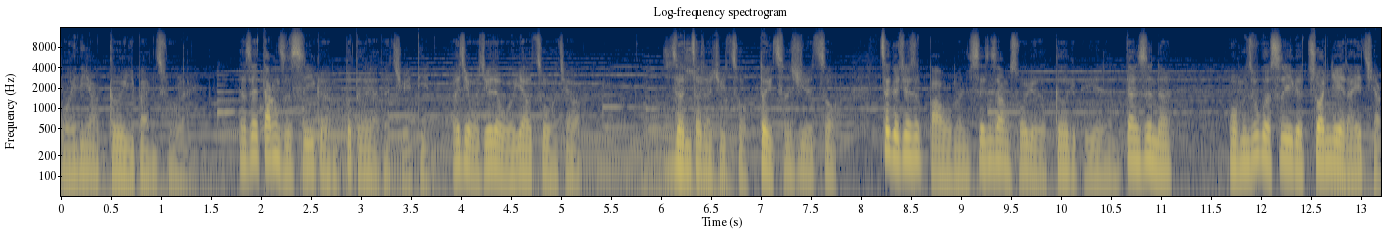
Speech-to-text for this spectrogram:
我一定要割一半出来。那在当时是一个很不得了的决定，而且我觉得我要做，就要认真的去做，对，持续的做。这个就是把我们身上所有的割给别人。但是呢，我们如果是一个专业来讲，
